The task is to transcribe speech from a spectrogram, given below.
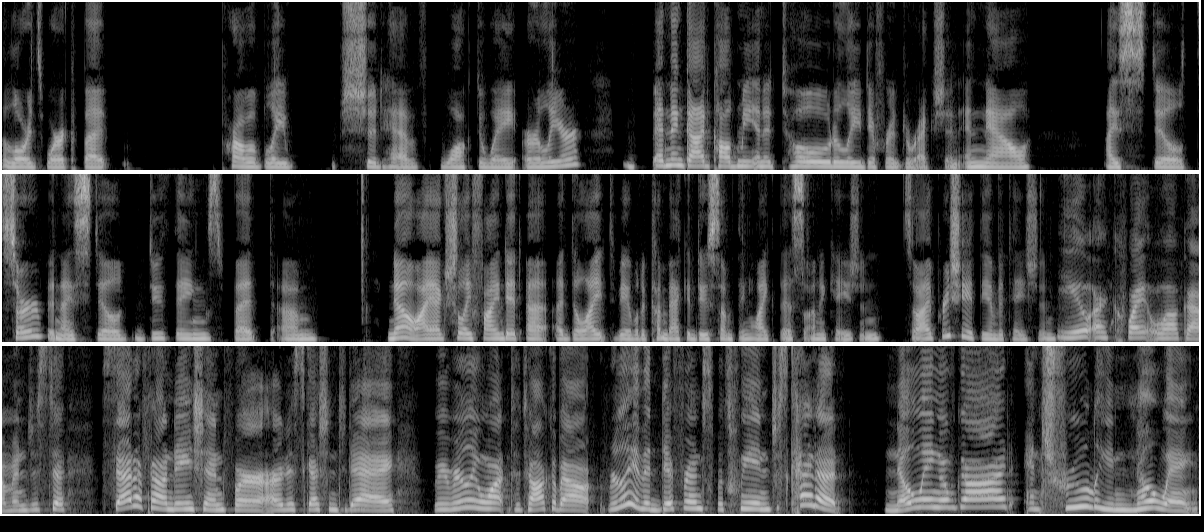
the Lord's work but probably should have walked away earlier. And then God called me in a totally different direction and now I still serve and I still do things but um no, I actually find it a, a, delight to be able to come back and do something like this on occasion. So I appreciate the invitation. You are quite welcome. And just to set a foundation for our discussion today, we really want to talk about really the difference between just kind of knowing of God and truly knowing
